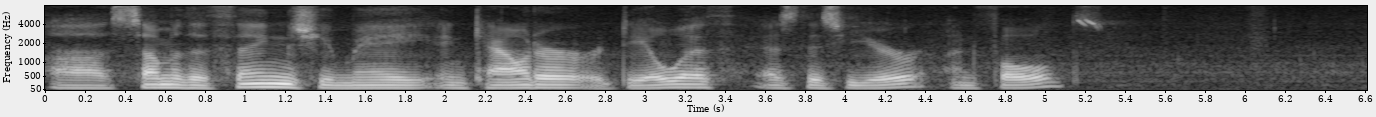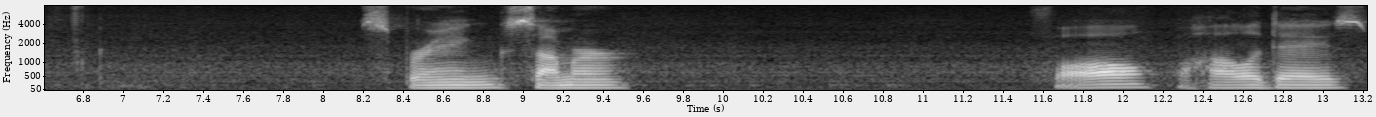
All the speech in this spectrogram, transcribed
uh, some of the things you may encounter or deal with as this year unfolds spring, summer, fall, the holidays,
